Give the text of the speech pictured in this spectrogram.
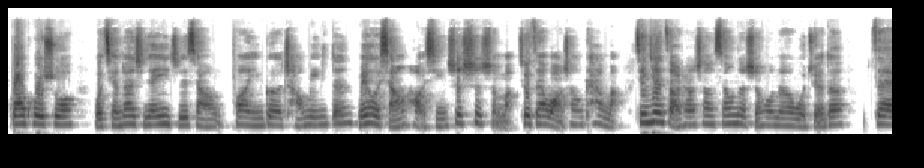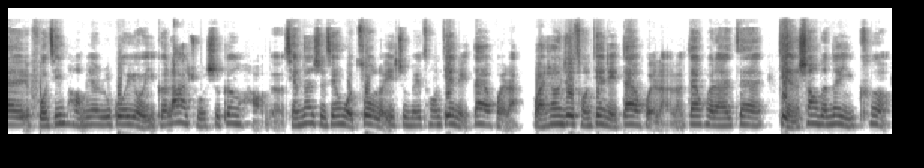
包括说我前段时间一直想放一个长明灯，没有想好形式是什么，就在网上看嘛。今天早上上香的时候呢，我觉得在佛经旁边如果有一个蜡烛是更好的。前段时间我做了一直没从店里带回来，晚上就从店里带回来了。带回来在点上的那一刻。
